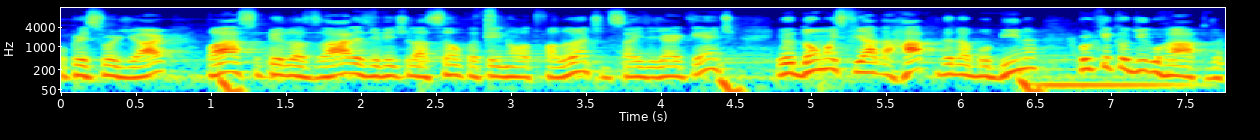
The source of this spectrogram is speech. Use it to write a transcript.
compressor de ar, passo pelas áreas de ventilação que eu tenho no alto-falante, de saída de ar quente, eu dou uma esfriada rápida na bobina. Por que, que eu digo rápido?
